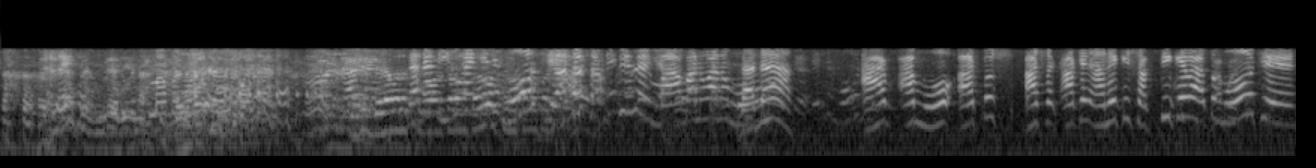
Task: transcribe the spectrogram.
દાદા આ મોહ આ તો આ કે- આને કી શક્તિ કેવાય આ તો મોહ છે.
